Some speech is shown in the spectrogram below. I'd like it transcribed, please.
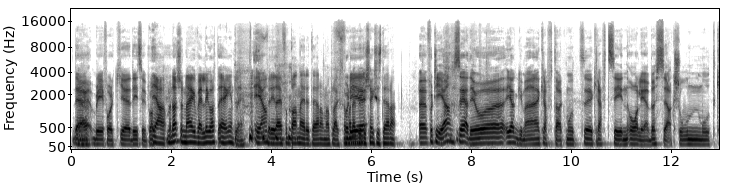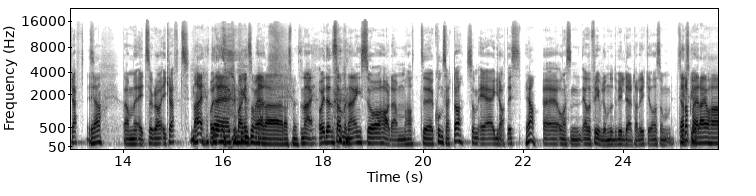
Det blir folk dritsure på. Ja, men det skjønner jeg veldig godt, egentlig. Ja. Fordi de er forbanna irriterende og plagsomme. Fordi- De burde ikke eksistere. Eh, For tida så er det jo eh, jaggu meg krafttak mot eh, Kreft sin årlige bøsseaksjon mot kreft. Ja. De er ikke så glad i kreft. Nei, det er ikke mange som er det, Rasmus. Nei, og i den sammenheng så har de hatt eh, konserter som er gratis. Ja. Eh, og nesten ja, det er frivillig om du vil delta eller ikke. Da, som Ja, det pleier de å ha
